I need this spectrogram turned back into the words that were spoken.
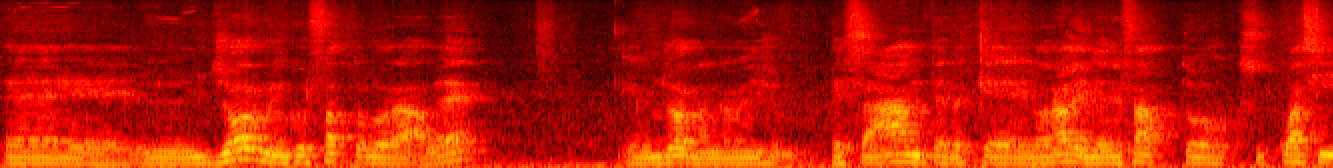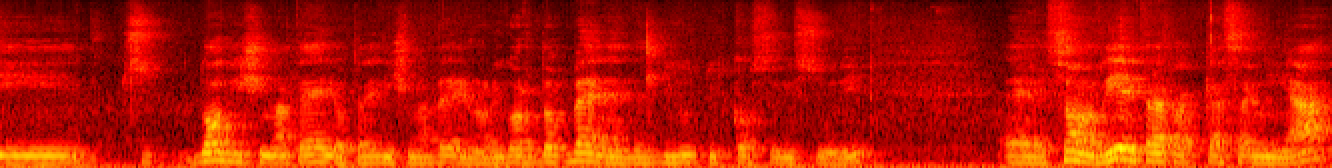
eh, il giorno in cui ho fatto l'orale è un giorno pesante perché l'orale viene fatto su quasi 12 materie o 13 materie, non ricordo bene di tutto il corso di studi. Eh, sono rientrato a casa mia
